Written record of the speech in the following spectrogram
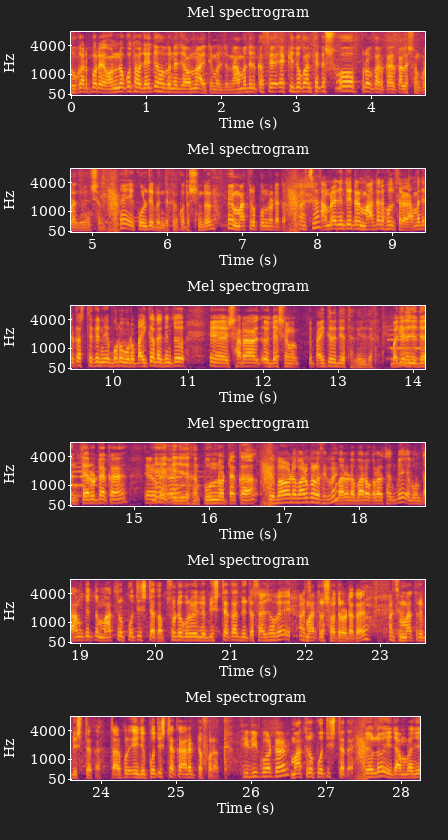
ঢোকার পরে অন্য কোথাও যাইতে হবে না যে অন্য আইটেমের জন্য। আমাদের কাছে একই দোকান থেকে সব প্রকার কালেকশন করা যাবে ইনশাল্লাহ হ্যাঁ এই কোল্টি পেন দেখেন কত সুন্দর। হ্যাঁ মাত্র পনেরো টাকা। আচ্ছা। আমরা কিন্তু এটার মাদার হোলসেলার আমাদের কাছ থেকে নিয়ে বড় বড় পাইকাররা কিন্তু সারা দেশে পাইকারি দিয়ে থাকে দেখেন। বাজারে যে দেন তেরো টাকা হ্যাঁ, এই যে দেখেন পনেরো টাকা। বারোটা বারো করা থাকবে? বারোটা বারো কালার থাকবে এবং দাম কিন্তু মাত্র পঁচিশ টাকা। ছোট করে হইলে বিশ টাকা দুইটা সাইজ হবে মাত্র সতেরো টাকায় মাত্র বিশ টাকা। তারপর এই যে পঁচিশ টাকা আরেকটা ফরাক। থ্রি কোয়ার্টার। মাত্র পঁচিশ টাকা এটা হলো এই যে আমরা যে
